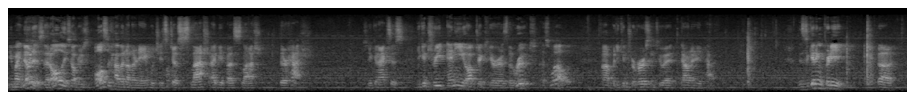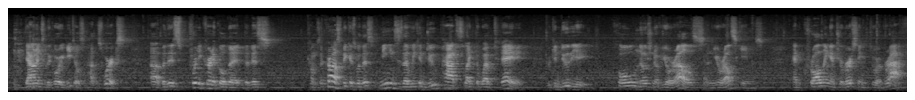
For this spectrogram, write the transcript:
you might notice that all these objects also have another name, which is just slash IPFS slash their hash. So you can access, you can treat any object here as the root as well, uh, but you can traverse into it down any path. This is getting pretty uh, down into the gory details of how this works, uh, but it's pretty critical that, that this comes across because what this means is that we can do paths like the web today. We can do the whole notion of URLs and URL schemes and crawling and traversing through a graph,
